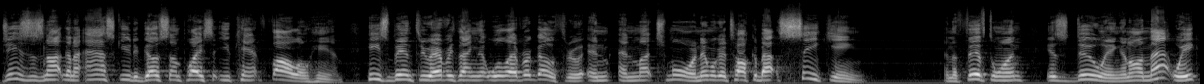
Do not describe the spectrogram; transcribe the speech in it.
Jesus is not going to ask you to go someplace that you can't follow him. He's been through everything that we'll ever go through and, and much more. And then we're going to talk about seeking. And the fifth one is doing. And on that week,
